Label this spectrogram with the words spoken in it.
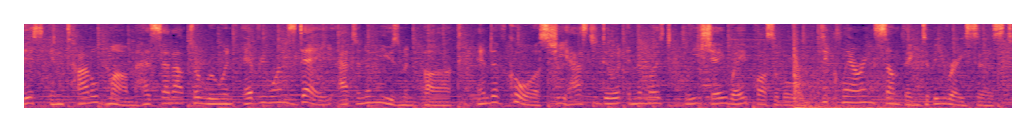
This entitled mum has set out to ruin everyone's day at an amusement park. And of course, she has to do it in the most cliche way possible, declaring something to be racist.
